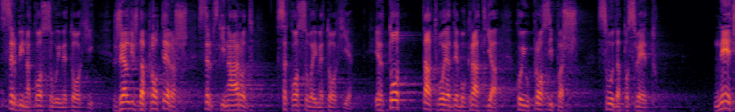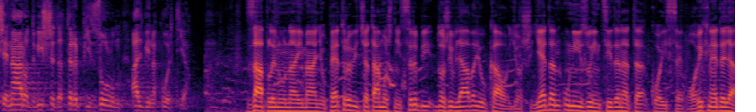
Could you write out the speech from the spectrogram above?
Srbi na Kosovu i Metohiji. Želiš da proteraš srpski narod sa Kosova i Metohije. Je to ta tvoja demokratija koju prosipaš svuda po svetu? Neće narod više da trpi zulum Albina Kurtija. Zaplenu na imanju Petrovića tamošnji Srbi doživljavaju kao još jedan u nizu incidenata koji se ovih nedelja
